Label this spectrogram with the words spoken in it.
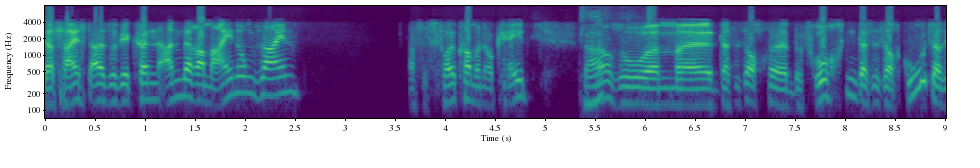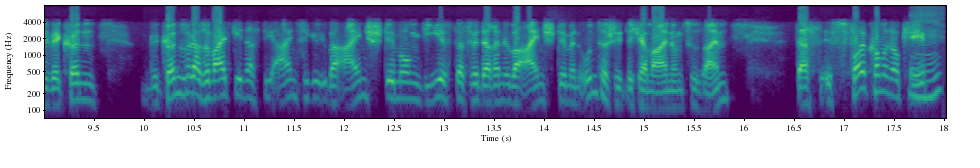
Das heißt also, wir können anderer Meinung sein. Das ist vollkommen okay. Klar. Ja, so, ähm, äh, das ist auch äh, befruchtend, das ist auch gut. Also wir können wir können sogar so weit gehen, dass die einzige Übereinstimmung die ist, dass wir darin übereinstimmen, unterschiedlicher Meinung zu sein. Das ist vollkommen okay, mhm.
